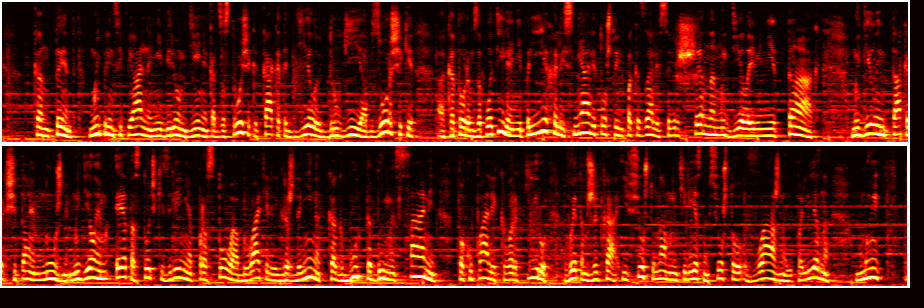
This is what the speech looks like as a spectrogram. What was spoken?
контент. Мы принципиально не берем денег от застройщика, как это делают другие обзорщики, а, которым заплатили, они приехали, сняли то, что им показали. Совершенно мы делаем не так. Мы делаем так, как считаем нужным. Мы делаем это с точки зрения простого обывателя и гражданина, как будто бы мы сами покупали квартиру в этом ЖК. И все, что нам интересно, все, что важно и полезно, мы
